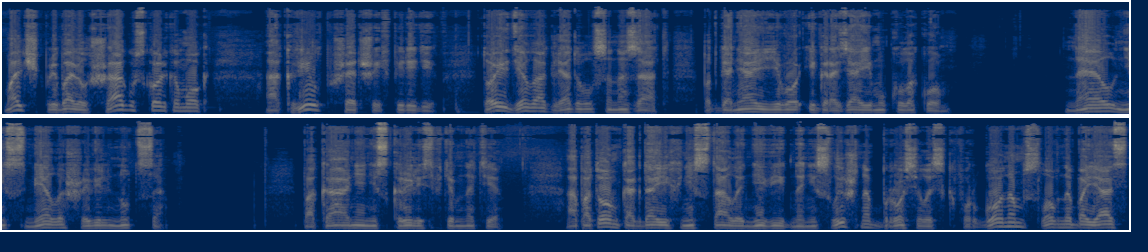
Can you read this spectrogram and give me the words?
Мальчик прибавил шагу сколько мог, а Квилп, шедший впереди, то и дело оглядывался назад, подгоняя его и грозя ему кулаком. Нел не смело шевельнуться, пока они не скрылись в темноте а потом, когда их не стало ни видно, ни слышно, бросилась к фургонам, словно боясь,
